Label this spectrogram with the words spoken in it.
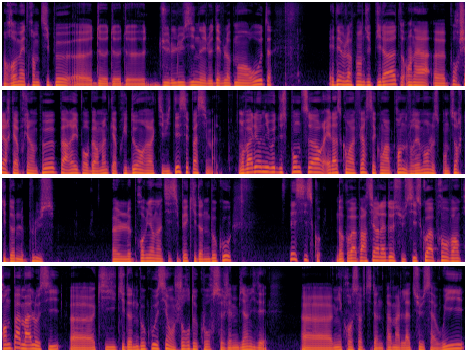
remettre un petit peu euh, de, de, l'usine et le développement en route. Et développement du pilote, on a euh, pour Cher qui a pris un peu, pareil pour Berman qui a pris deux en réactivité, c'est pas si mal. On va aller au niveau du sponsor, et là ce qu'on va faire c'est qu'on va prendre vraiment le sponsor qui donne le plus. Euh, le premier en anticipé qui donne beaucoup, c'est Cisco. Donc on va partir là-dessus. Cisco après on va en prendre pas mal aussi, qui, qui, donne beaucoup aussi en jour de course, j'aime bien l'idée. Microsoft il donne pas mal là-dessus, ça oui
